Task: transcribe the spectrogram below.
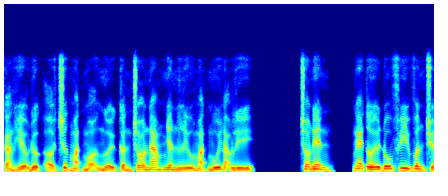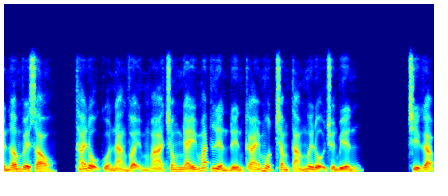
càng hiểu được ở trước mặt mọi người cần cho nam nhân lưu mặt mũi đạo lý. Cho nên, nghe tới Đỗ Phi Vân truyền âm về sau, thái độ của nàng vậy mà trong nháy mắt liền đến cái 180 độ chuyển biến. Chỉ gặp,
